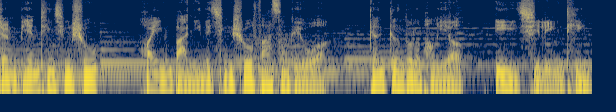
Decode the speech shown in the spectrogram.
枕边听情书，欢迎把您的情书发送给我，跟更多的朋友一起聆听。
